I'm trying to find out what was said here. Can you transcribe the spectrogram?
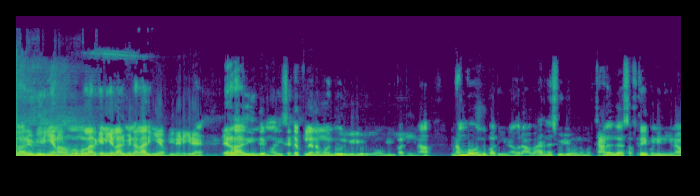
எல்லாரும் எப்படி இருக்கீங்க? நான் ரொம்ப ரொம்ப நல்லா இருக்கேன். நீங்க எல்லாருமே நல்லா இருக்கீங்க அப்படின்னு நினைக்கிறேன். என்னடா அது இந்த மாதிரி செட்டப்ல நம்ம வந்து ஒரு வீடியோ எடுக்கிறோம் அப்படின்னு பாத்தீங்கன்னா நம்ம வந்து பாத்தீங்கன்னா ஒரு அவேர்னஸ் வீடியோ நம்ம சேனல்ல சப்ஸ்கிரைப் பண்ணிருந்தீங்கன்னா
